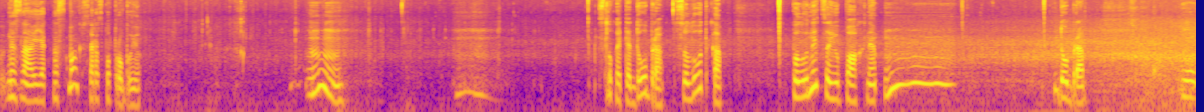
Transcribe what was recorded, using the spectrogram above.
не знаю, як на смак, зараз попробую. м м Слухайте, добра, солодка, полуницею пахне. м Добра. М,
